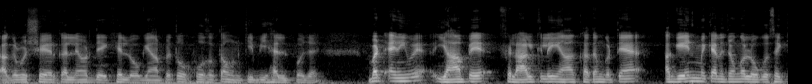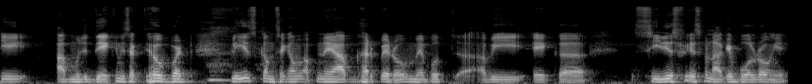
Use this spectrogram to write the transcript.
अगर वो शेयर कर लें और देखें लोग यहाँ पे तो हो सकता है उनकी भी हेल्प हो जाए। बट एनी वे यहाँ पे फ़िलहाल के लिए यहाँ ख़त्म करते हैं। अगेन मैं कहना चाहूँगा लोगों से कि आप मुझे देख नहीं सकते हो बट प्लीज़ कम से कम अपने आप घर पे रहो। मैं बहुत, अभी एक सीरियस फेस बना के बोल रहा हूँ ये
